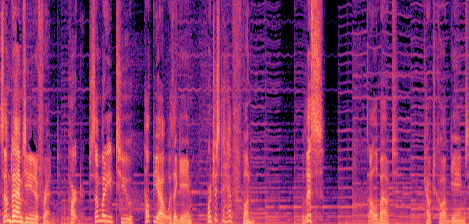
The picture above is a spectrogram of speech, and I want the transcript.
Sometimes you need a friend, a partner, somebody to help you out with a game or just to have fun. So this is all about couch co op games,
